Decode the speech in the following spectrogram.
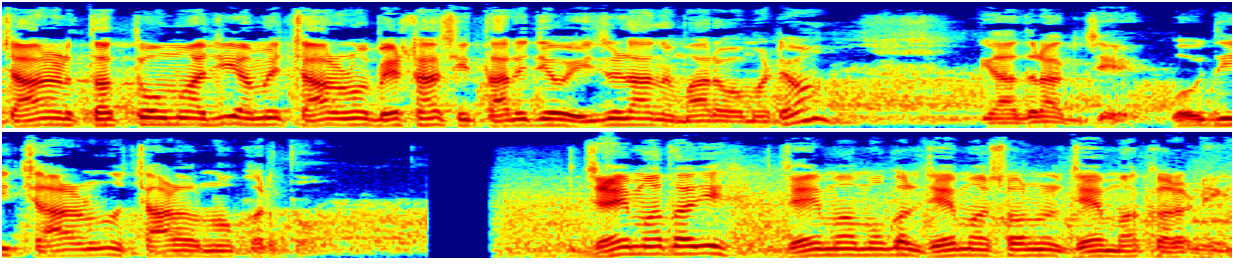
ચારણ તત્વોમાં હજી અમે ચારણો બેઠા છીએ, તારી જેવા ઈજડાને મારવા માટે, હો. યાદ રાખજે, બહુ દી ચારણનો ચાળો ન કરતો. જય માતાજી, જય મા મોગલ, જય મા સોનલ, જય મા કરણી.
